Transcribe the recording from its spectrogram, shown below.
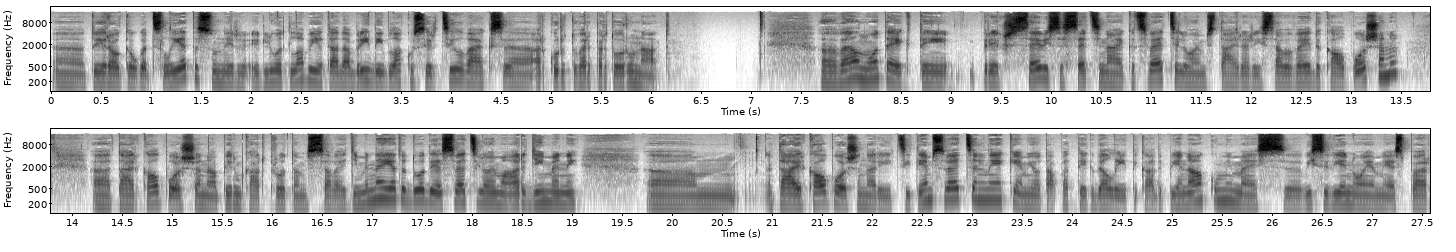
uh, tu ieraugi kaut kādas lietas, un ir, ir ļoti labi, ja tādā brīdī blakus ir cilvēks, uh, ar kuru tu vari par to runāt. Vēl noteikti priekš sevis es secināju, ka sveceļojums tā ir arī sava veida kalpošana. Uh, Tā ir kalpošana pirmkārt, protams, savai ģimenei, ja tu dodies sveceļojumā ar ģimeni. Um, tā ir kalpošana arī citiem svētceļniekiem, jo tāpat tiek dalīti kādi pienākumi. Mēs visi vienojamies par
